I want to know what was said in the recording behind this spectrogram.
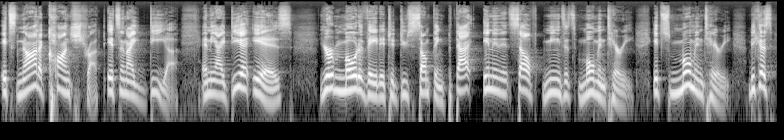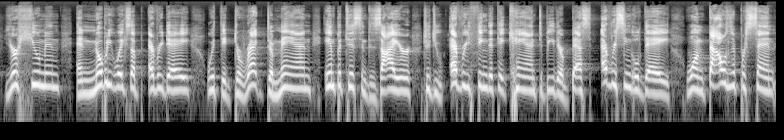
It's not a construct. It's an idea. And the idea is you're motivated to do something, but that in and itself means it's momentary. It's momentary because you're human and nobody wakes up every day with the direct demand, impetus, and desire to do everything that they can to be their best every single day, 1000%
